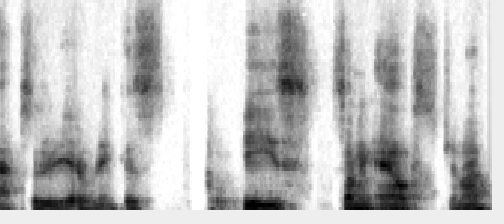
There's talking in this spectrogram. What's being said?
absolutely everything because he's something else, you know.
